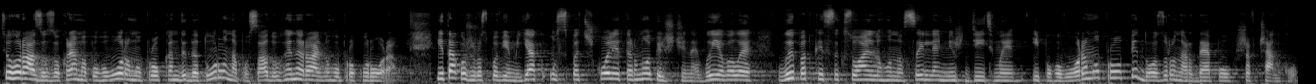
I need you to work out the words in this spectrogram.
Цього разу, зокрема, поговоримо про кандидатуру на посаду генерального прокурора. І також розповім, як у спецшколі Тернопільщини виявили випадки сексуального насилля між дітьми, і поговоримо про підозру нардепу Шевченку.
